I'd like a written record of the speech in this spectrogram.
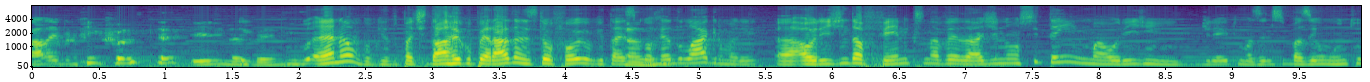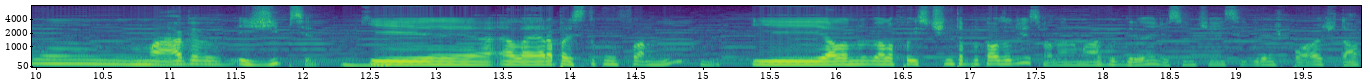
Fala aí pra mim quanto é filho da Fênix. É, não, porque pra te dar uma recuperada nesse teu fogo que tá Tá. escorrendo lágrima ali. A a origem da Fênix, na verdade, não se tem uma origem direito, mas eles se baseiam muito num- numa ave egípcia, que ela era parecida com um flamingo, e ela, ela foi extinta por causa disso. Ela era uma ave grande, assim, tinha esse grande porte e tal.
